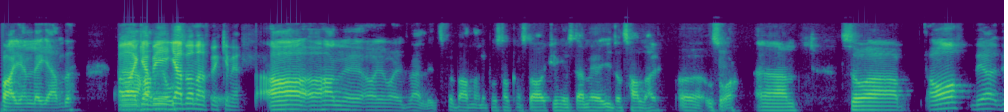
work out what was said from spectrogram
bayern legend Ja, Gabbe, också, Gabbe har man haft mycket med. Ja, han har ju varit väldigt förbannad på Stockholms stad kring just det med idrottshallar och så. Ehm, så ja, det,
